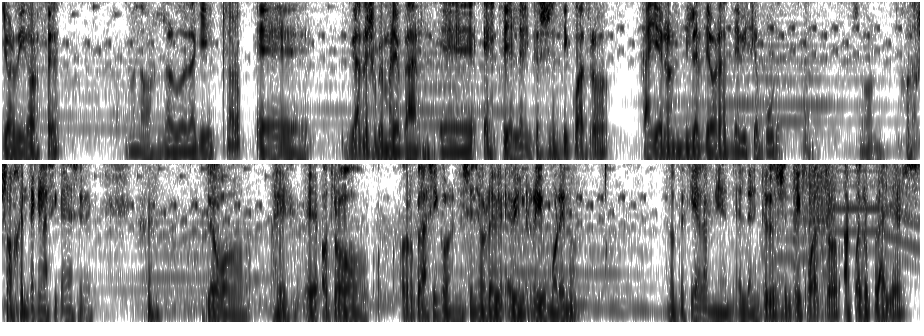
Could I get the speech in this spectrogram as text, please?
Jordi Dorce, le mandamos un saludo desde aquí, Claro. eh, grande Super Mario Kart. Eh, este y el de Nintendo 64 cayeron miles de horas de vicio puro. Bueno, son, son gente clásica, ya se ve. Luego, eh, otro, otro clásico, el señor Evil Ryu Moreno, nos decía también, el de Nintendo 64 a cuatro players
